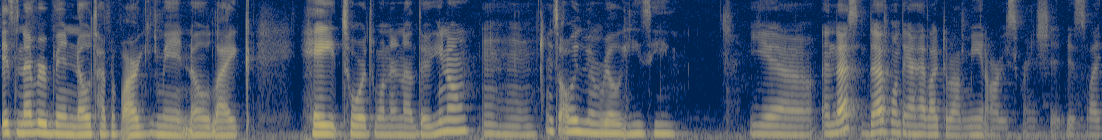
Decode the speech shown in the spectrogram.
it's never been no type of argument, no like hate towards one another, you know? Mm-hmm. It's always been real easy. Yeah, and that's that's one thing I had liked about me and Ari's friendship. It's like,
